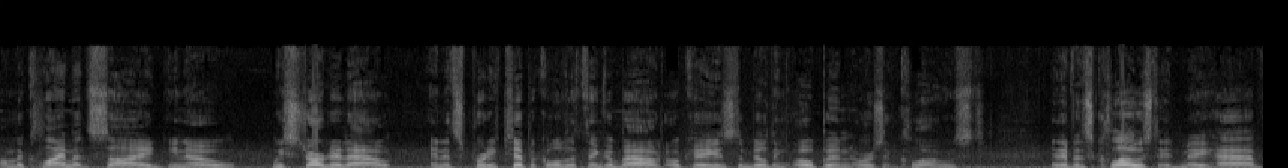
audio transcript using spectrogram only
on the climate side, you know, we started out, and it's pretty typical to think about okay, is the building open or is it closed? And if it's closed, it may have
